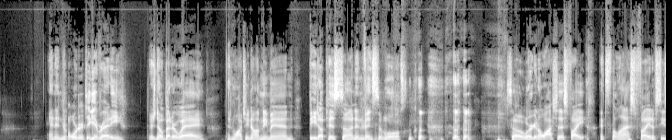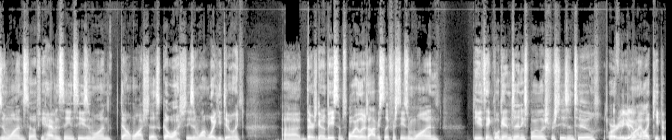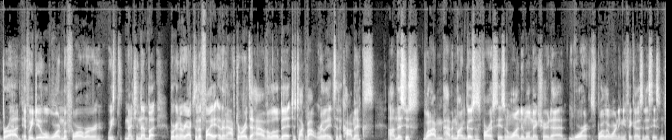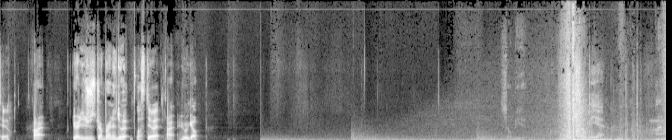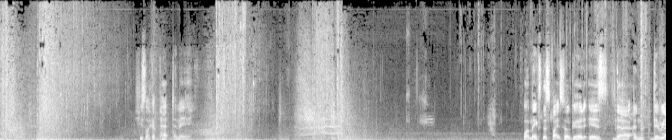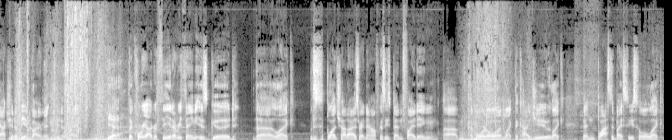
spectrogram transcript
And in order to get ready, there's no better way than watching Omni Man beat up his son, Invincible. So we're going to watch this fight. It's the last fight of season one. So if you haven't seen season one, don't watch this. Go watch season one. What are you doing? Uh, there's going to be some spoilers, obviously, for season one. Do you think we'll get into any spoilers for season two, or do you want to like keep it broad? If we do, we'll warn before we're, we mention them, but we're going to react to the fight. And then afterwards, I have a little bit to talk about related to the comics. Um, this is just what I'm have in mind goes as far as season one, and we'll make sure to war spoiler warning if it goes into season two. All right, you ready to just jump right into it? Let's do it. All right, here we go. So be it. So be it. She's like a pet to me. What makes this fight so good is the and the reaction of the environment to the fight. Yeah, The choreography and everything is good. The like this is bloodshot eyes right now because he's been fighting um, immortal and like the kaiju like been blasted by Cecil like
